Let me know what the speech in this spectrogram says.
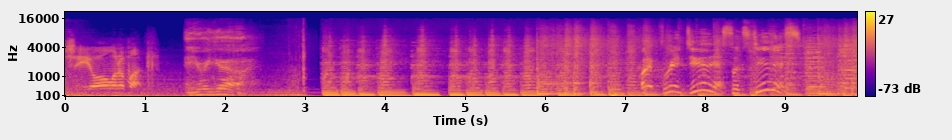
See you all in a month. Here we go. All right, if we're gonna do this, let's do this.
